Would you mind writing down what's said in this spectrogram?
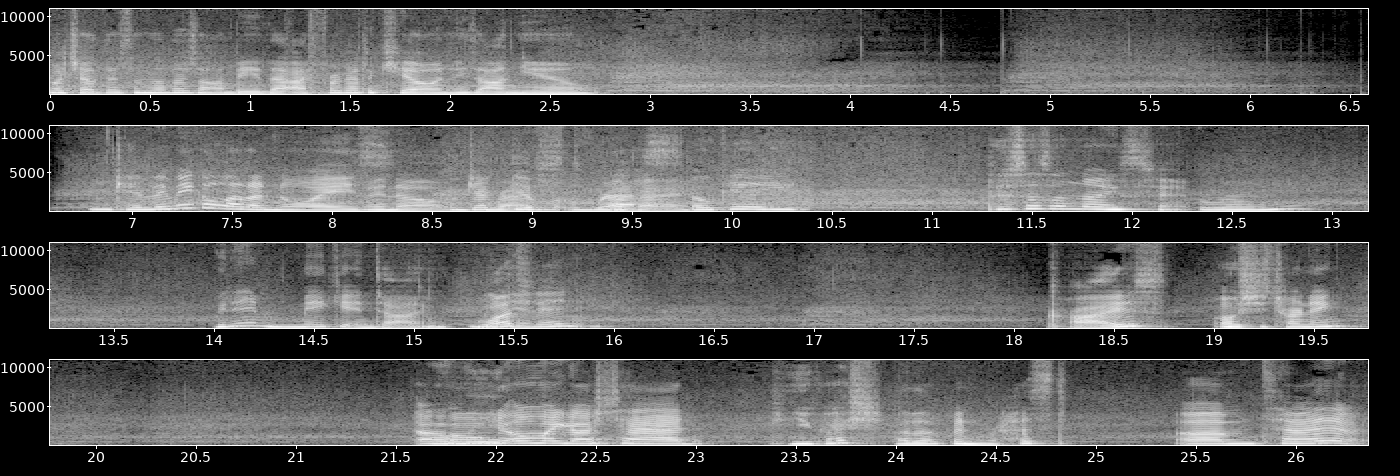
Watch out, there's another zombie that I forgot to kill and he's on you. Okay, they make a lot of noise. I know. Objective Rest. rest. Okay. Okay. This is a nice room. We didn't make it in time. We what? didn't. Cries? Oh, she's turning? Oh, Oh. oh my gosh, Tad. Can you guys shut up and rest? Um, Ted,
